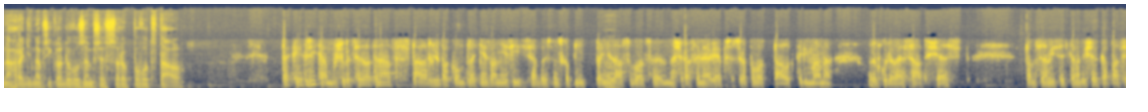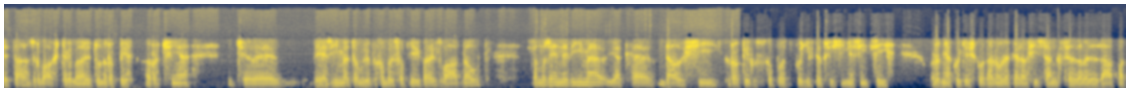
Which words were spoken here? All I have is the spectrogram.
nahradit například dovozem přes ropovod TAL? Tak jak říkám, už v roce 19 stála družba kompletně dva měsíce a byli jsme schopni plně zásobovat naše rafinérie přes ropovod TAL, který máme od roku 96. Tam se navíc teďka navýšila kapacita, zhruba o 4 miliony tun ropy ročně, čili věříme tomu, že bychom byli schopni výpadek zvládnout. Samozřejmě nevíme, jaké další kroky Rusko podnikne v příštích měsících, podobně jako těžko odhadnout, jaké další sankce zavede Západ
